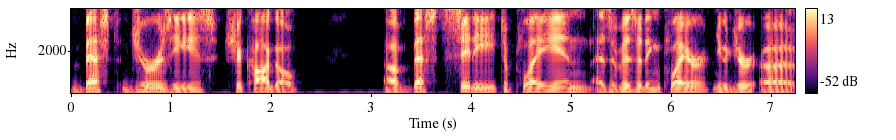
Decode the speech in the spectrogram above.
Best jerseys: Chicago, uh, best city to play in as a visiting player, New Jer- uh,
